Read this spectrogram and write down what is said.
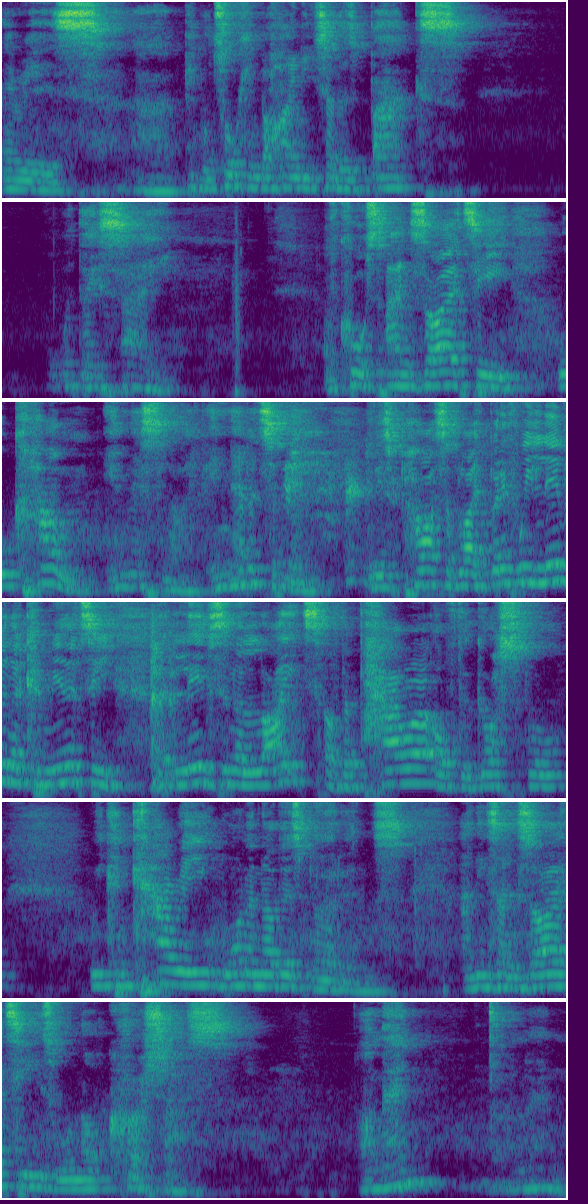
There is uh, people talking behind each other's backs? What would they say? Of course, anxiety will come in this life, inevitably. It is part of life. But if we live in a community that lives in the light of the power of the gospel, we can carry one another's burdens, and these anxieties will not crush us. Amen? Amen.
